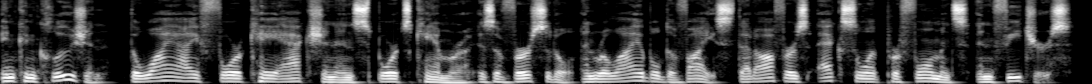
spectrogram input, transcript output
In conclusion, the YI 4K Action and Sports Camera is a versatile and reliable device that offers excellent performance and features.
